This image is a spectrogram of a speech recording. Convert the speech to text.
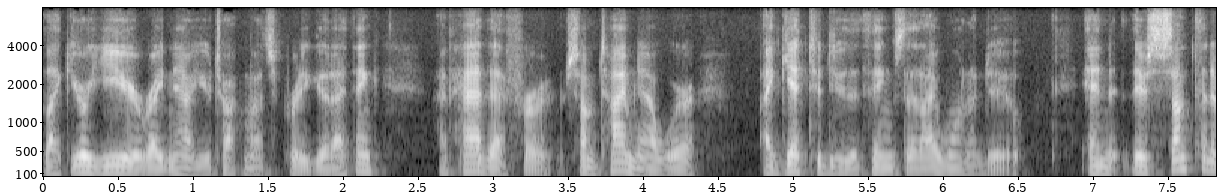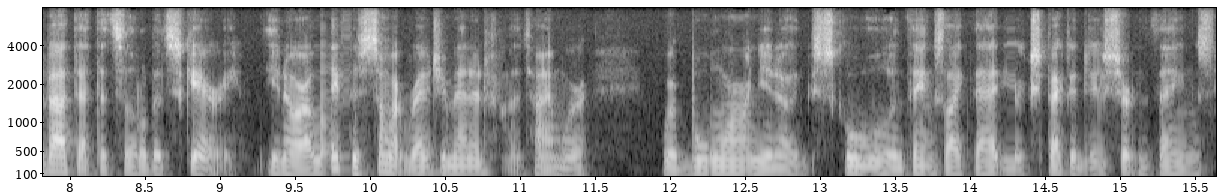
like your year right now you're talking about is pretty good. I think I've had that for some time now where I get to do the things that I want to do. And there's something about that that's a little bit scary. You know, our life is somewhat regimented from the time we're we're born, you know, school and things like that. You're expected to do certain things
